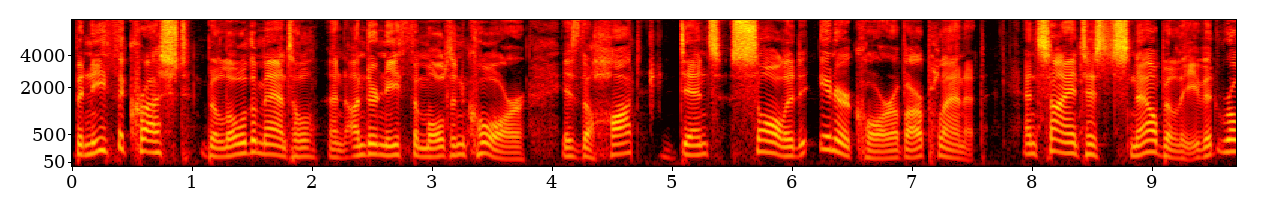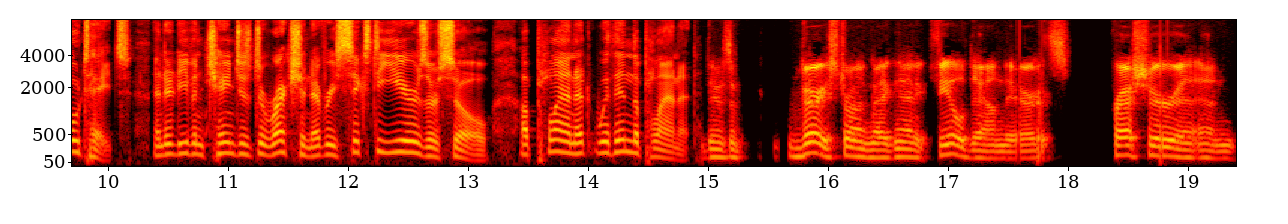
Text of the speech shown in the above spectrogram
Beneath the crust, below the mantle, and underneath the molten core is the hot, dense, solid inner core of our planet. And scientists now believe it rotates, and it even changes direction every 60 years or so, a planet within the planet. There's a very strong magnetic field down there. It's pressure and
